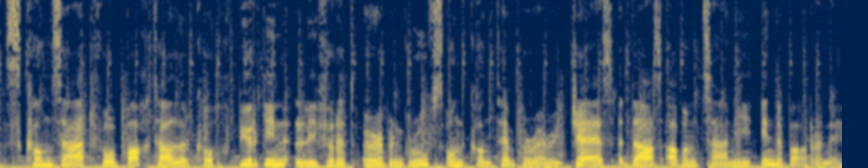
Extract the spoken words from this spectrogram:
Das Konzert von Bachtaler Koch Bürgin liefert Urban Grooves und Contemporary Jazz, das ab dem 10 in der Bar René.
